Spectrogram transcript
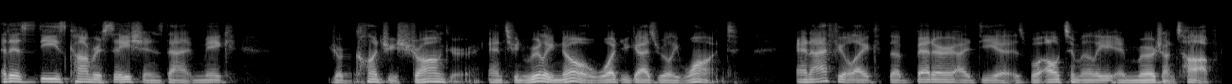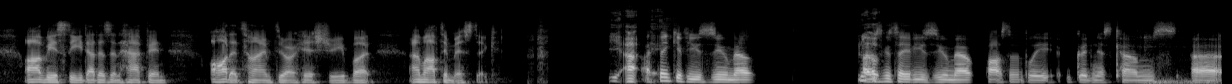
it is these conversations that make your country stronger and to really know what you guys really want. And I feel like the better ideas will ultimately emerge on top. Obviously, that doesn't happen all the time through our history, but I'm optimistic. Yeah, I think if you zoom out no. I was gonna say if you zoom out, possibly goodness comes. Uh,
